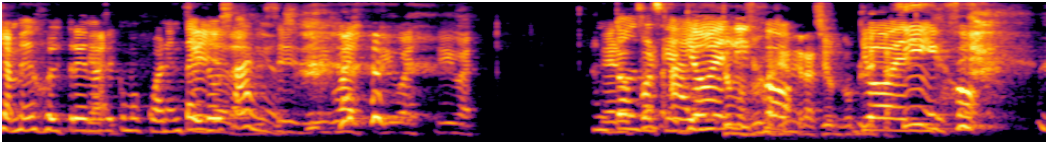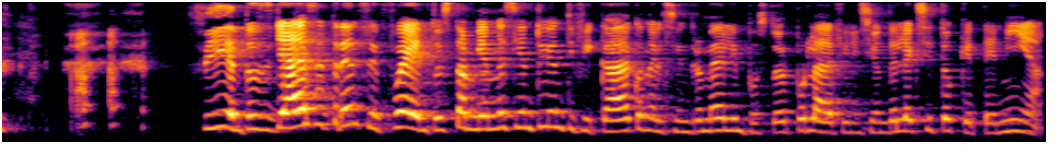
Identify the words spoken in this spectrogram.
ya me dejó el tren Ya. hace como Sí, 42 ya, años. Sí, sí, igual, igual, igual. Pero Entonces, porque ahí- yo Somos elijo. una generación completa. Yo Sí, elijo. Sí, entonces ya ese tren se fue. Entonces también me siento identificada con el síndrome del impostor por la definición del éxito que tenía.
